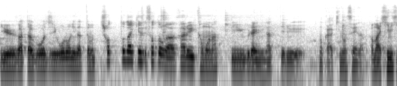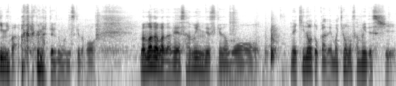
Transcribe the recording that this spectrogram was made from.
夕方5時頃になってもちょっとだけ外が明るいかもなっていうぐらいになってるのか気のせいなのか。まあ日に日には 明るくなってると思うんですけども、まあ、まだまだね寒いんですけども。ね昨日とかね、まあ、今日も寒いですし。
